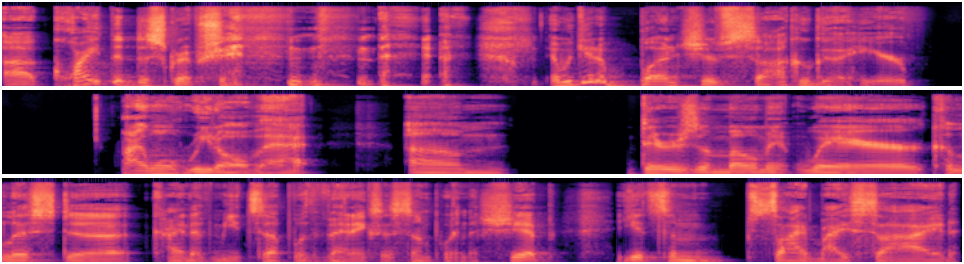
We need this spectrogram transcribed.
Uh, quite the description. and we get a bunch of Sakuga here. I won't read all that. Um, there's a moment where Kalista kind of meets up with Vennix at some point in the ship. You get some side by side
